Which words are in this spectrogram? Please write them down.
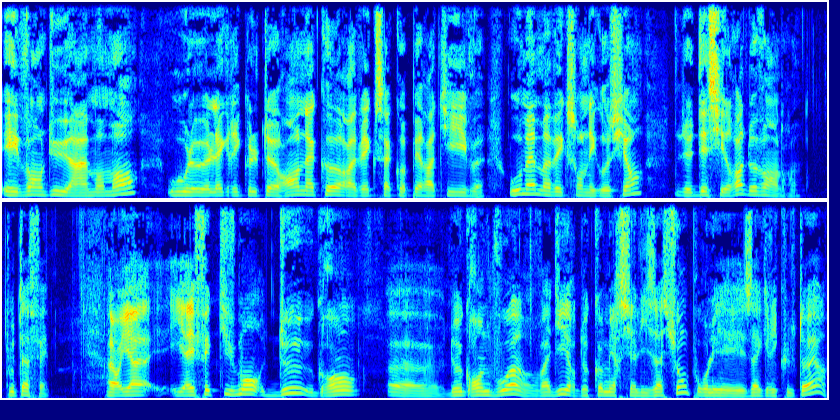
et vendu à un moment où l'agriculteur, en accord avec sa coopérative ou même avec son négociant, décidera de vendre. Tout à fait. Alors il y a, effectivement euh, deux grandes voies, on va dire, de commercialisation pour les agriculteurs.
